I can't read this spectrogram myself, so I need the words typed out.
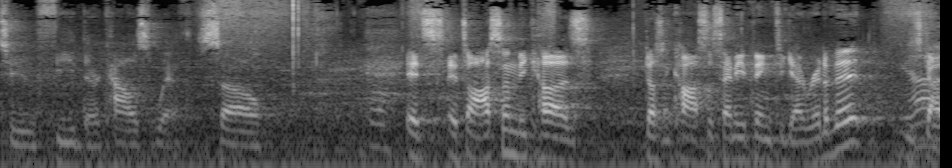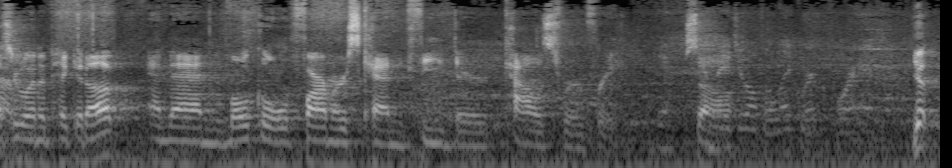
to feed their cows with. So it's it's awesome because it doesn't cost us anything to get rid of it. These guys are willing to pick it up, and then local farmers can feed their cows for free. Yeah. So- and they do all the legwork for it. Yep.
